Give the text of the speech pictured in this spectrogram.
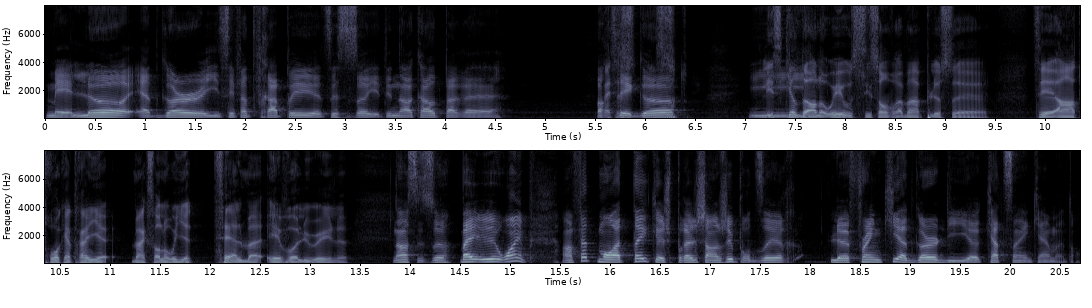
Mais là, Edgar, il s'est fait frapper, c'est ça, il a été knock-out par euh, Ben, Ortega. Il- Les skills de Holloway aussi sont vraiment plus. euh, tu sais, en 3-4 ans, il a- Max Holloway il a tellement évolué. Là. Non, c'est ça. Ben, euh, ouais. En fait, mon hot take, je pourrais le changer pour dire le Frankie Edgar d'il y a 4-5 ans, mettons.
